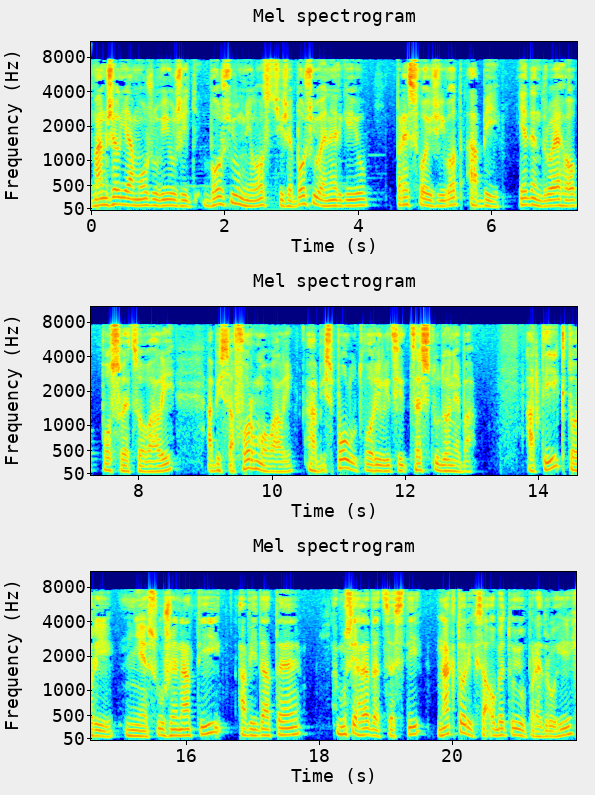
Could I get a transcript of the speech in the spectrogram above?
manželia môžu využiť Božiu milosť, čiže Božiu energiu pre svoj život, aby jeden druhého posvedcovali, aby sa formovali, aby spolu tvorili cestu do neba. A tí, ktorí nie sú ženatí a vydaté, musia hľadať cesty, na ktorých sa obetujú pre druhých,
